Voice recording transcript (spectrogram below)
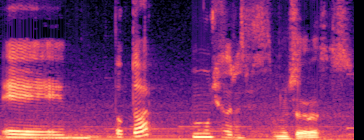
Eh, doctor, muchas gracias. Muchas gracias.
